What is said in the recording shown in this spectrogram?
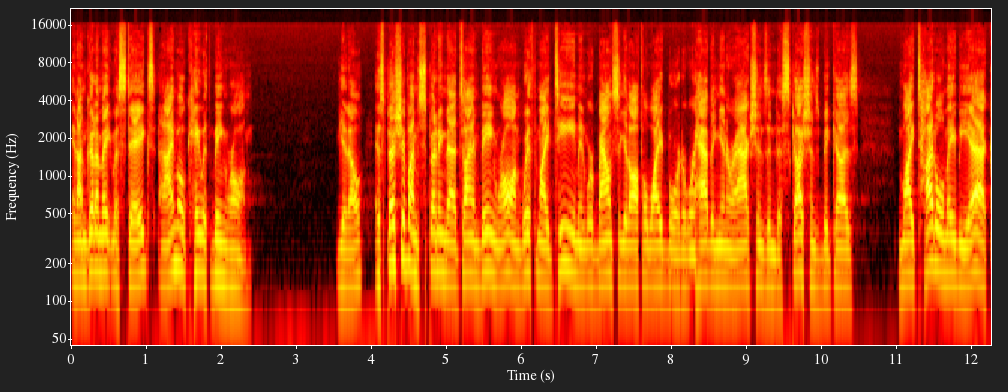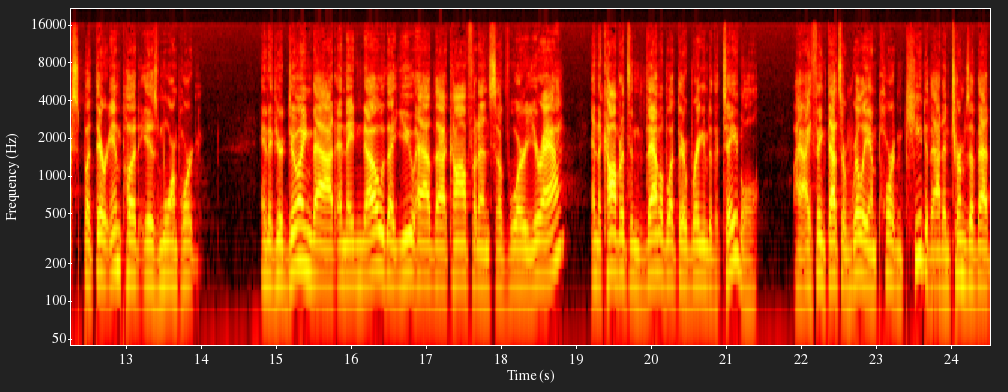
and I'm going to make mistakes, and I'm okay with being wrong. You know, especially if I'm spending that time being wrong with my team and we're bouncing it off a whiteboard or we're having interactions and discussions because my title may be X, but their input is more important. And if you're doing that and they know that you have that confidence of where you're at and the confidence in them of what they're bringing to the table, I, I think that's a really important key to that in terms of that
